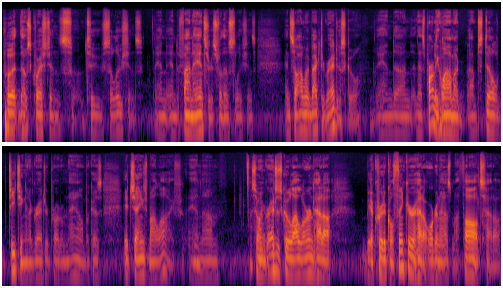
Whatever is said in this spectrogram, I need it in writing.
put those questions to solutions and, and to find answers for those solutions. And so I went back to graduate school, and, uh, that's partly why I'm a, I'm still teaching in a graduate program now because it changed my life. And um, so in graduate school, I learned how to be a critical thinker, how to organize my thoughts, how to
